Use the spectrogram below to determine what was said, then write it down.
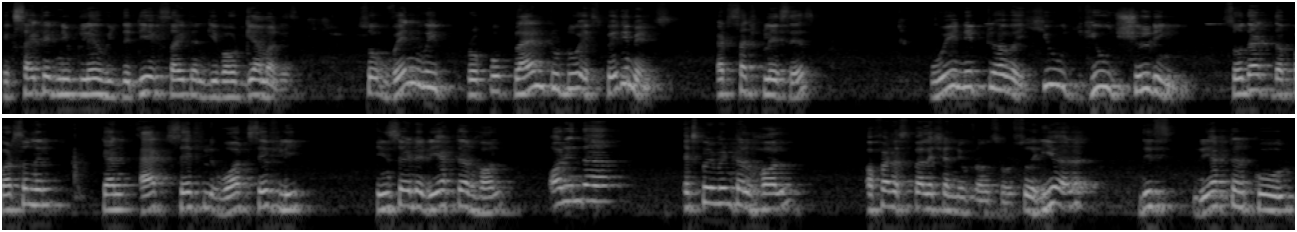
excited nuclei which they de-excite and give out gamma rays. So when we plan to do experiments at such places, we need to have a huge, huge shielding so that the personnel can act safely, work safely inside a reactor hall or in the experimental hall of an spallation neutron source. So here this reactor core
